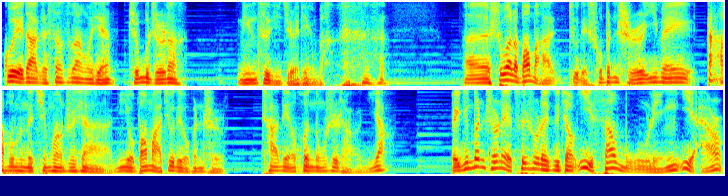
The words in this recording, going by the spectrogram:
贵大概三四万块钱，值不值呢？您自己决定吧。呃，说完了宝马，就得说奔驰，因为大部分的情况之下，你有宝马就得有奔驰，插电混动市场一样。北京奔驰呢也推出了一个叫 E 三五零 EL。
